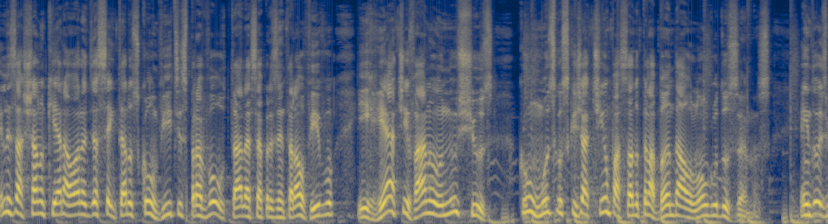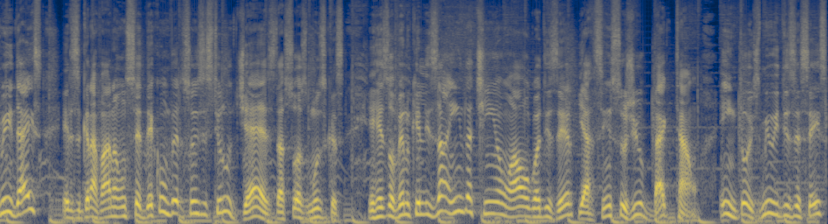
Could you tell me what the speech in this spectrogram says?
eles acharam que era hora de aceitar os convites para voltar a se apresentar ao vivo e reativar o New Shoes com músicos que já tinham passado pela banda ao longo dos anos. Em 2010, eles gravaram um CD com versões estilo jazz das suas músicas e resolvendo que eles ainda tinham algo a dizer, e assim surgiu Backtown. Em 2016,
